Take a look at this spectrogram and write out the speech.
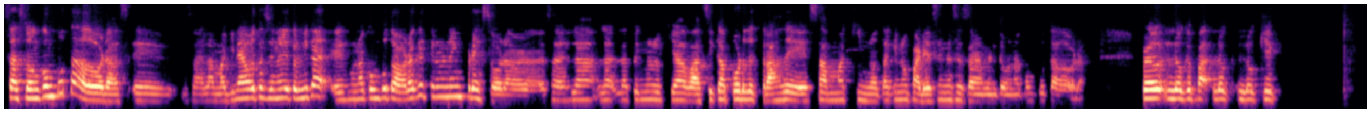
O sea, son computadoras. Eh, o sea, la máquina de votación electrónica es una computadora que tiene una impresora, ¿verdad? Esa es la, la, tecnología básica por detrás de esa maquinota que no parece necesariamente una computadora. Pero lo que, lo, lo que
